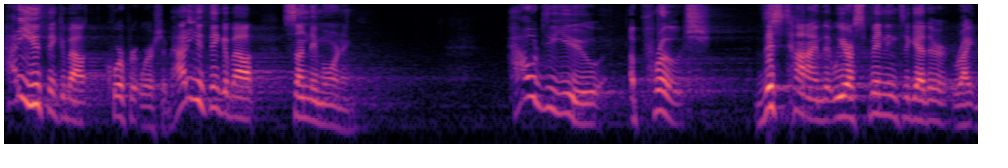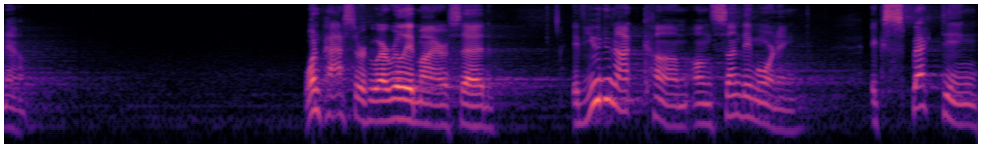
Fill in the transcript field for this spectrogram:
How do you think about corporate worship? How do you think about Sunday morning? How do you approach this time that we are spending together right now? One pastor who I really admire said, If you do not come on Sunday morning expecting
